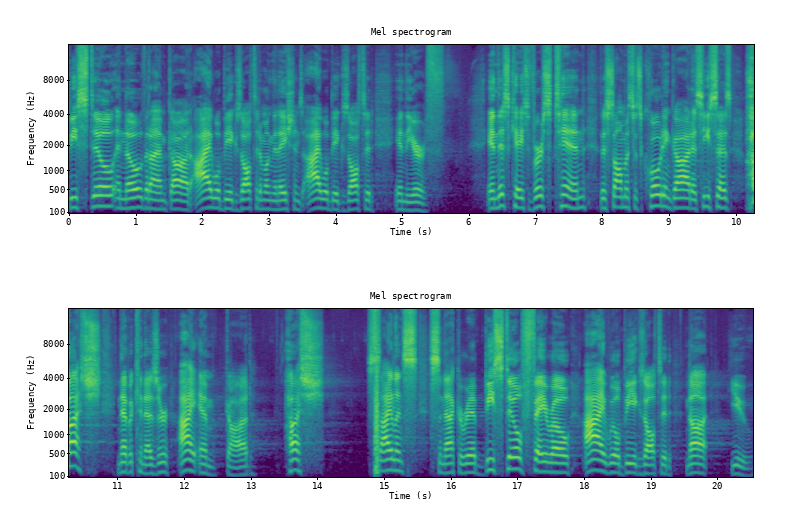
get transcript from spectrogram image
Be still and know that I am God. I will be exalted among the nations, I will be exalted in the earth. In this case, verse 10, the psalmist is quoting God as he says, Hush, Nebuchadnezzar, I am God. Hush, Silence, Sennacherib. Be still, Pharaoh. I will be exalted, not you.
